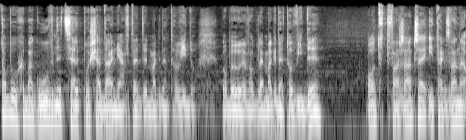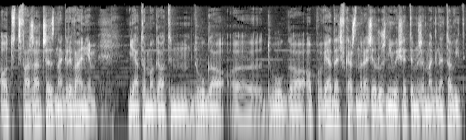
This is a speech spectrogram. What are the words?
to był chyba główny cel posiadania wtedy magnetowidu, bo były w ogóle magnetowidy, odtwarzacze i tak zwane odtwarzacze z nagrywaniem. Ja to mogę o tym długo, e, długo opowiadać. W każdym razie różniły się tym, że magnetowid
